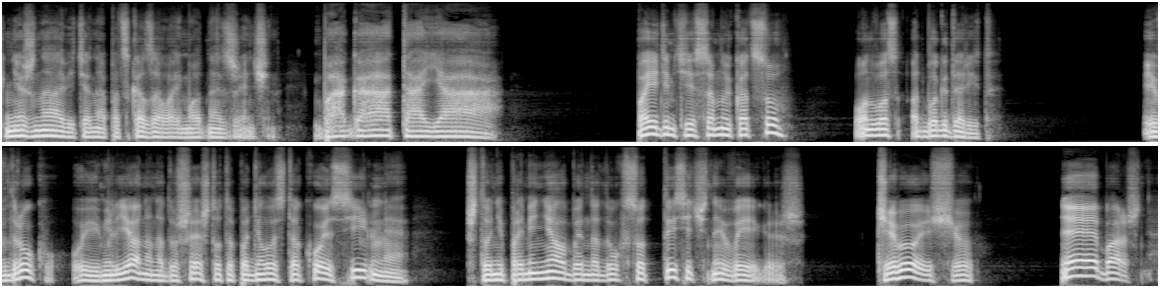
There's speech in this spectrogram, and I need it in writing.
«Княжна ведь она», — подсказала ему одна из женщин. «Богатая!» «Поедемте со мной к отцу, он вас отблагодарит». И вдруг у Емельяна на душе что-то поднялось такое сильное, что не променял бы на двухсоттысячный выигрыш. «Чего еще?» «Не, барышня,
